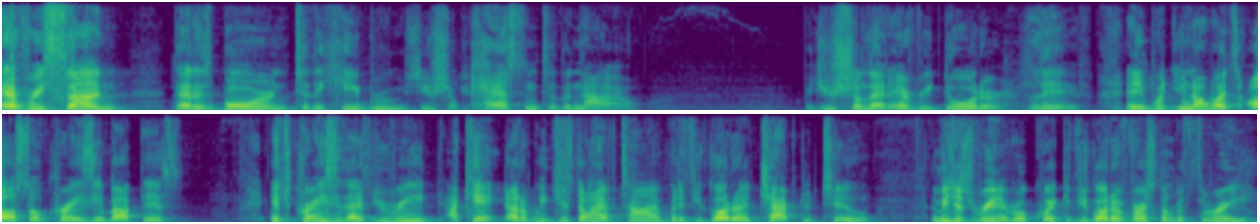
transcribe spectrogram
Every son that is born to the Hebrews, you shall cast into the Nile, but you shall let every daughter live. And you know what's also crazy about this? It's crazy that if you read, I can't, I we just don't have time, but if you go to chapter 2, let me just read it real quick. If you go to verse number 3,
